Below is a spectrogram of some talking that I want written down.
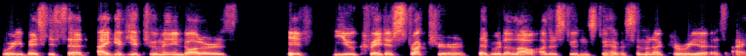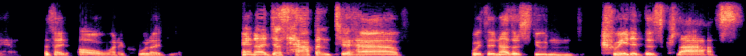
where he basically said, I give you $2 million if you create a structure that would allow other students to have a similar career as I had. I said, oh, what a cool idea. And I just happened to have, with another student, created this class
